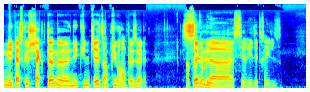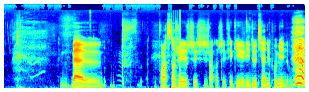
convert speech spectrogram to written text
mais parce que chaque tome euh, n'est qu'une pièce d'un plus grand puzzle. Un Seul peu comme le- la série des Trails. Bah, euh, pour l'instant, j'ai fait les deux tiers du premier, donc, euh,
